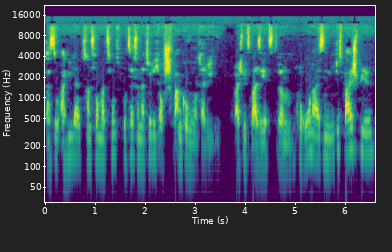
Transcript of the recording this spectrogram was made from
dass so agile Transformationsprozesse natürlich auch Schwankungen unterliegen. Beispielsweise jetzt ähm, Corona ist ein gutes Beispiel.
